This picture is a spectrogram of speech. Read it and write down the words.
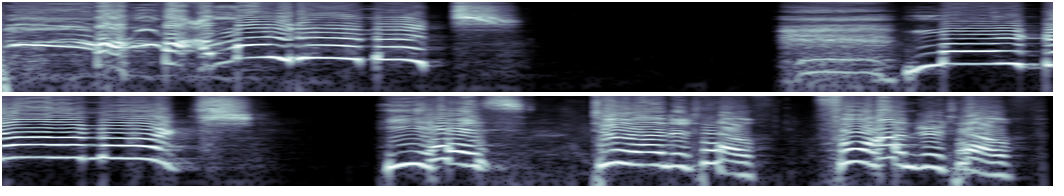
My damage! My damage! He has 200 health, 400 health.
